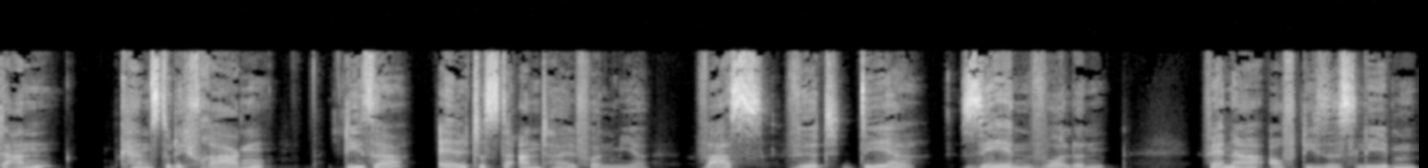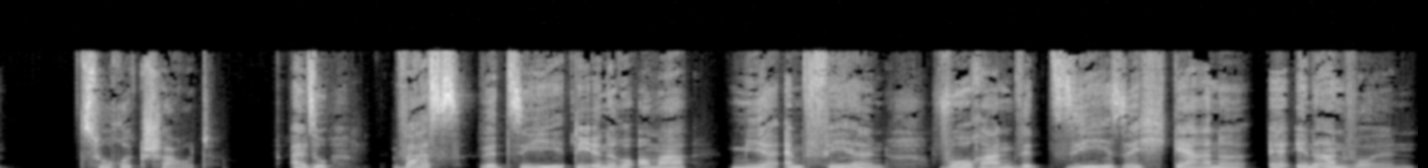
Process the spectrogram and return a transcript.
dann kannst du dich fragen, dieser älteste Anteil von mir, was wird der sehen wollen, wenn er auf dieses Leben zurückschaut. Also, was wird sie, die innere Oma, mir empfehlen? Woran wird sie sich gerne erinnern wollen?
